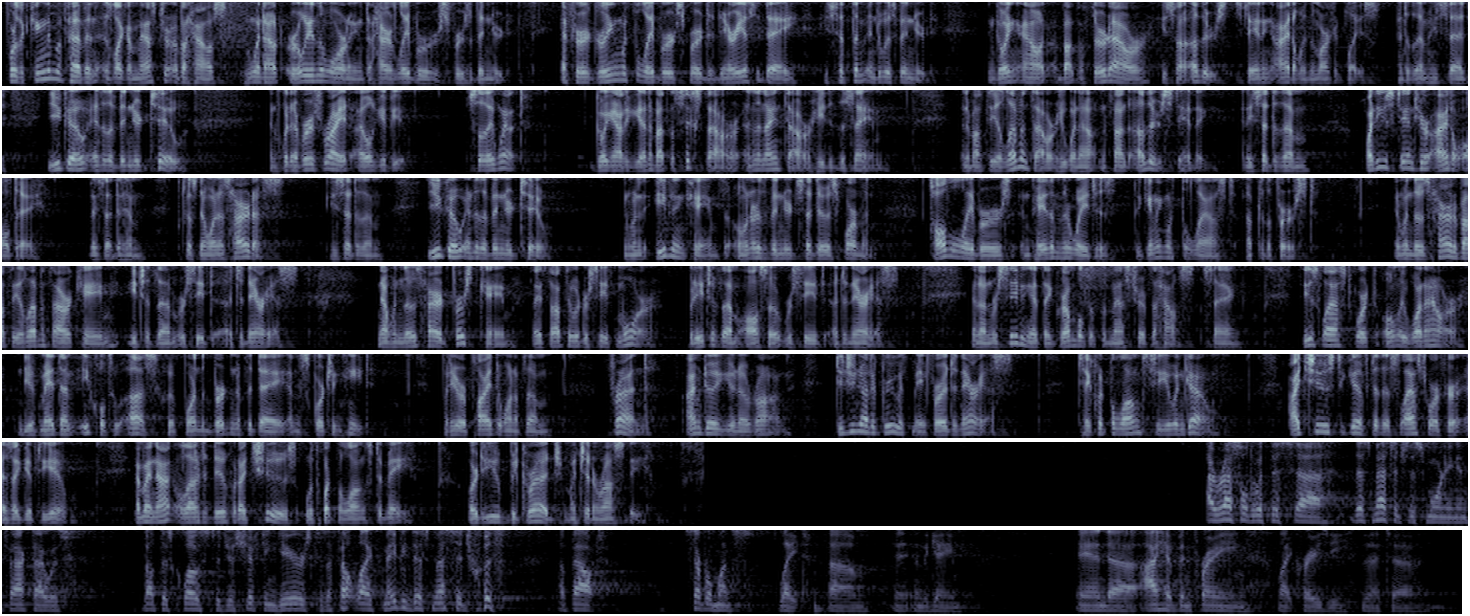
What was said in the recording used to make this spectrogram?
For the kingdom of heaven is like a master of a house who went out early in the morning to hire laborers for his vineyard. After agreeing with the laborers for a denarius a day, he sent them into his vineyard. And going out about the third hour, he saw others standing idle in the marketplace. And to them he said, You go into the vineyard too, and whatever is right I will give you. So they went. Going out again about the sixth hour and the ninth hour, he did the same. And about the eleventh hour, he went out and found others standing. And he said to them, Why do you stand here idle all day? They said to him, Because no one has hired us. He said to them, You go into the vineyard too. And when the evening came, the owner of the vineyard said to his foreman, Call the laborers and pay them their wages, beginning with the last up to the first. And when those hired about the eleventh hour came, each of them received a denarius. Now, when those hired first came, they thought they would receive more, but each of them also received a denarius. And on receiving it, they grumbled at the master of the house, saying, These last worked only one hour, and you have made them equal to us who have borne the burden of the day and the scorching heat. But he replied to one of them, Friend, I'm doing you no wrong. Did you not agree with me for a denarius? Take what belongs to you and go. I choose to give to this last worker as I give to you. Am I not allowed to do what I choose with what belongs to me? Or do you begrudge my generosity? I wrestled with this, uh, this message this morning. In fact, I was about this close to just shifting gears because I felt like maybe this message was about several months late um, in, the game. And uh, I have been praying like crazy that uh,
